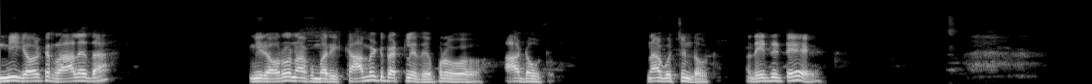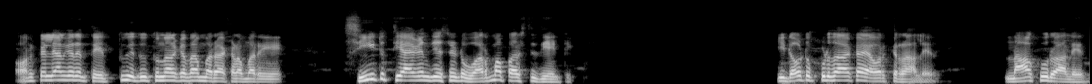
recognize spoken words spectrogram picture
మీకు ఎవరికి రాలేదా? మీరెవరో నాకు మరి కామెంట్ పెట్టలేదు ఎప్పుడు ఆ డౌట్. నాకు వచ్చిన డౌట్ అదేంటంటే పవన్ కళ్యాణ్ గారు ఇంత ఎత్తు ఎదుగుతున్నారు కదా మరి అక్కడ మరి సీటు త్యాగం చేసినట్టు వర్మ పరిస్థితి ఏంటి? ఈ డౌట్ ఇప్పుడు దాకా ఎవరికి రాలేదు. నాకు రాలేదు.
